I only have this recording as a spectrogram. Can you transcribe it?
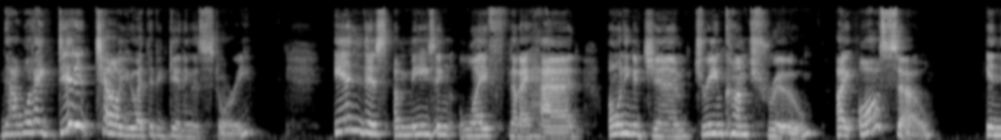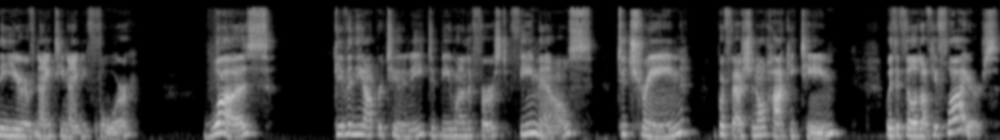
Now, what I didn't tell you at the beginning of the story, in this amazing life that I had, owning a gym, dream come true, I also, in the year of 1994, was given the opportunity to be one of the first females to train a professional hockey team with the Philadelphia Flyers.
